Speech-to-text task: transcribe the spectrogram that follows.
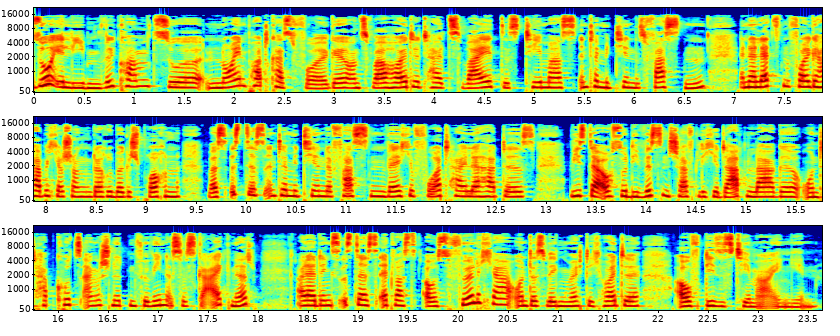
So, ihr Lieben, willkommen zur neuen Podcast-Folge und zwar heute Teil 2 des Themas intermittierendes Fasten. In der letzten Folge habe ich ja schon darüber gesprochen, was ist das intermittierende Fasten, welche Vorteile hat es, wie ist da auch so die wissenschaftliche Datenlage und habe kurz angeschnitten, für wen ist es geeignet. Allerdings ist das etwas ausführlicher und deswegen möchte ich heute auf dieses Thema eingehen.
